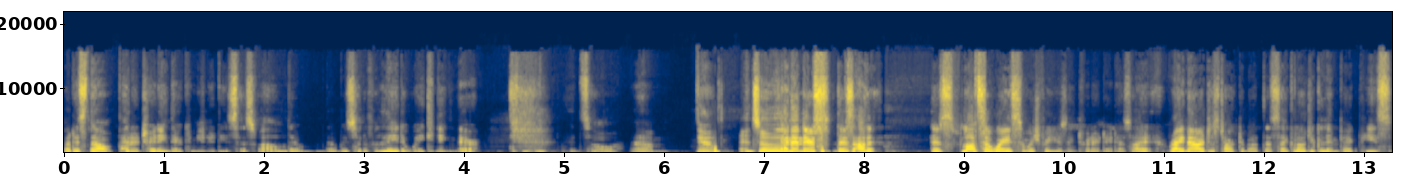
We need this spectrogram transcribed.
but is now penetrating their communities as well. There, will be sort of a late awakening there. Mm-hmm. And so, um, yeah. And so, and then there's there's other there's lots of ways in which we're using Twitter data. So I, right now I just talked about the psychological impact piece,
